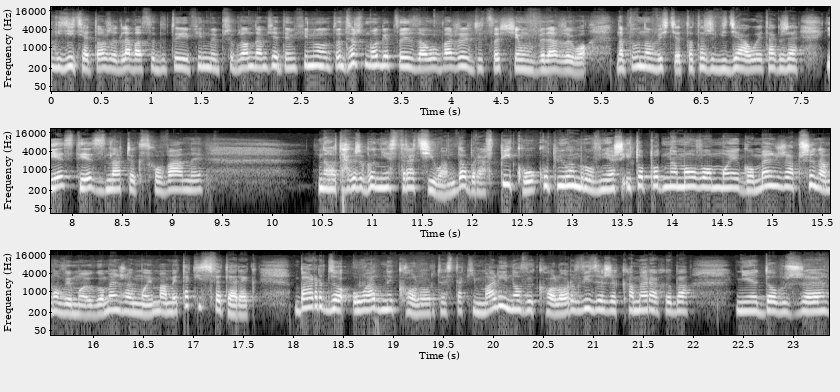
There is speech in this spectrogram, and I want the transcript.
widzicie to, że dla Was edytuję filmy, przyglądam się tym filmom, to też mogę coś zauważyć, że coś się wydarzyło. Na pewno wyście to też widziały. Także jest, jest znaczek schowany. No, także go nie straciłam. Dobra, w piku kupiłam również i to pod namową mojego męża, przy namowie mojego męża i mojej mamy, taki sweterek. Bardzo ładny kolor, to jest taki malinowy kolor. Widzę, że kamera chyba niedobrze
